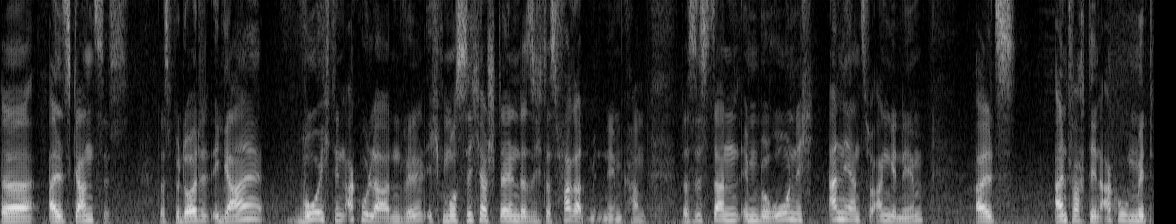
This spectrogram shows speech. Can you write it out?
äh, als Ganzes. Das bedeutet, egal wo ich den Akku laden will, ich muss sicherstellen, dass ich das Fahrrad mitnehmen kann. Das ist dann im Büro nicht annähernd so angenehm, als einfach den Akku mit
